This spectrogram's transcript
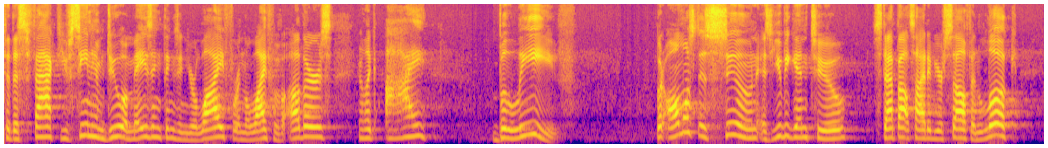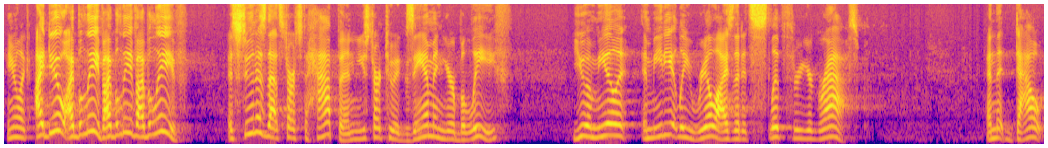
to this fact. You've seen him do amazing things in your life or in the life of others. You're like, I believe. But almost as soon as you begin to step outside of yourself and look, and you're like, I do, I believe, I believe, I believe. As soon as that starts to happen, you start to examine your belief, you immediately realize that it's slipped through your grasp and that doubt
